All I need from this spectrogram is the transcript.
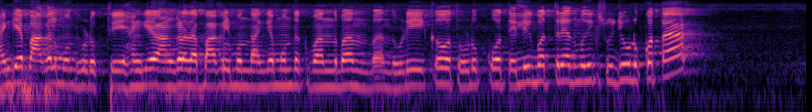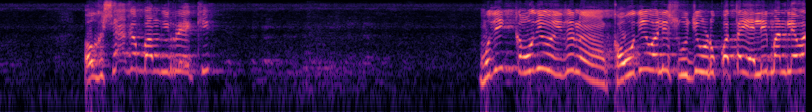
ಹಂಗೆ ಬಾಗಲ್ ಮುಂದೆ ಹುಡುಕ್ತಿ, ಹಾಗೆ ಅಂಗಳದ ಬಾಗಲ್ ಮುಂದೆ, ಹಂಗೆ ಮುಂದಕ್ಕೆ ಬಂದು ಬಂದು ಬಂದು, ಹುಡುಕೋತ ಹುಡುಕೋತ ಎಲ್ಲಿಗೆ ಬತ್ರಿ ಅದು ಮುದಿಕ್ ಸೂಜಿ ಹುಡುಕೋತ ಒಗ್ಸಾಗ ರೀ ಆಕಿ. ಮುದಿಕ್ ಕೌದಿ ಇದನ್ನು ಕೌದಿ ಒಲಿ ಸೂಜಿ ಹುಡುಕೋತ ಎಲ್ಲಿಗೆ ಬಂದ್ಲೇವ?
